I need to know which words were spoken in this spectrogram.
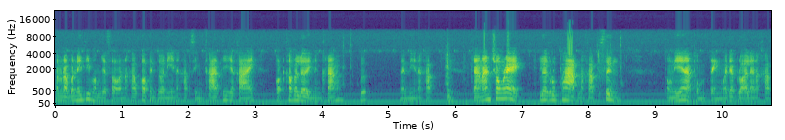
สำหรับวันนี้ที่ผมจะสอนนะครับ ก็เป็นตัวนี้นะครับ สินค้าที่จะขายกดเข้าไปเลย 1 ครั้งปึ๊บแบบนี้นะครับ จากนั้นช่องแรกเลือกรูปภาพนะครับ ซึ่งตรงนี้นะผมแต่งไว้เรียบร้อยแล้วนะครับ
